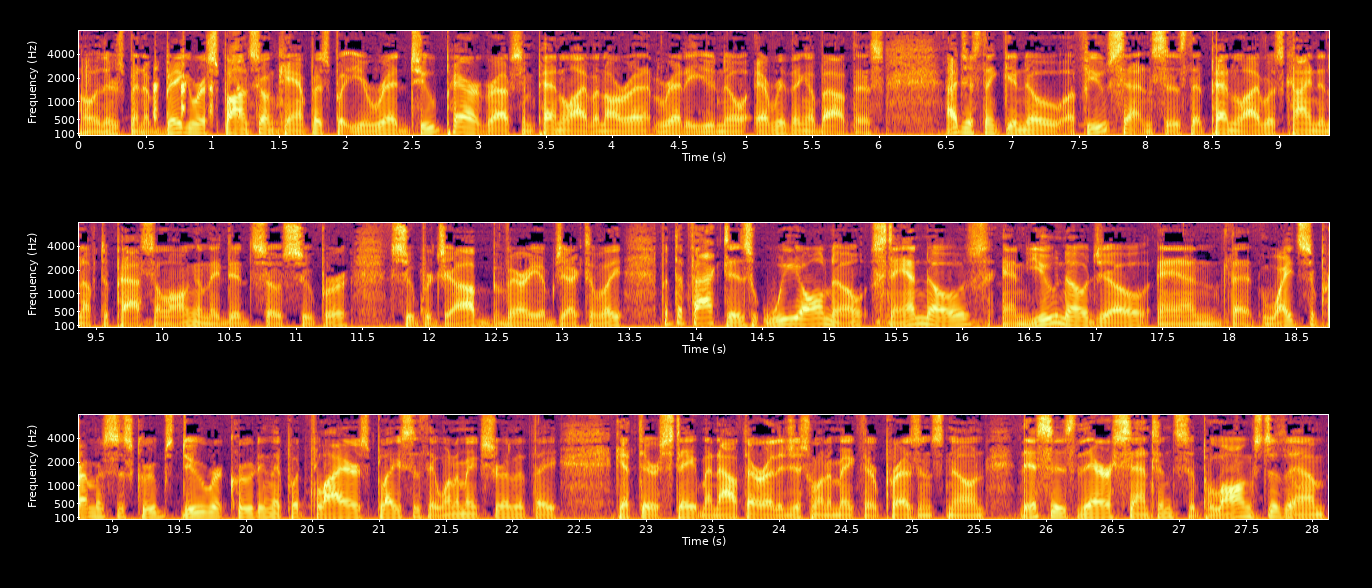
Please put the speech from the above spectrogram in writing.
oh, there's been a big response on campus, but you read two paragraphs in and already you know everything about this. I just think you know a few sentences that Penn Live was kind enough to pass along, and they did so super, super job, very objectively. But the fact is, we all know, Stan knows, and you know, Joe, and that white supremacist groups do recruiting. They put flyers places. They want to make sure that they get their statement out there, or they just want to make their presence known. This is their sentence. It belongs to them.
